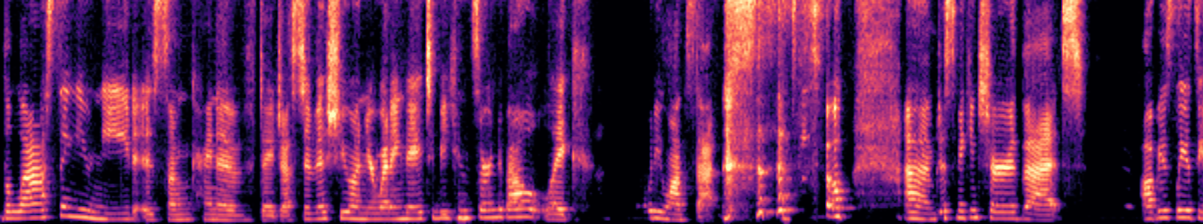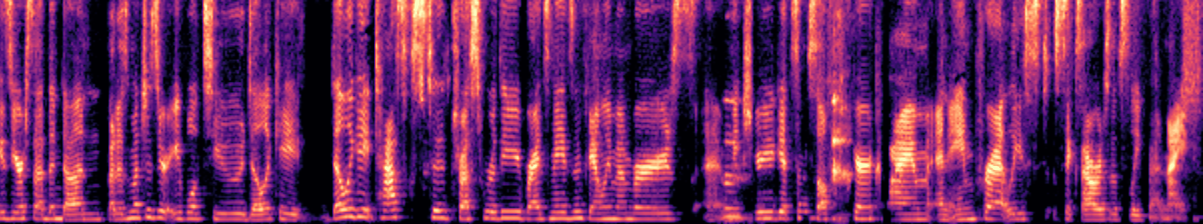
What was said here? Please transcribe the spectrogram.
the last thing you need is some kind of digestive issue on your wedding day to be concerned about. Like, nobody wants that. so, um, just making sure that obviously it's easier said than done but as much as you're able to delegate delegate tasks to trustworthy bridesmaids and family members and make sure you get some self-care time and aim for at least six hours of sleep at night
